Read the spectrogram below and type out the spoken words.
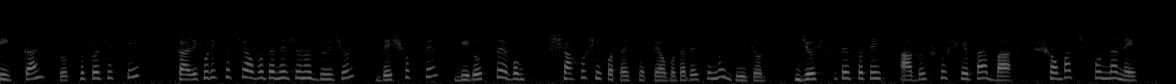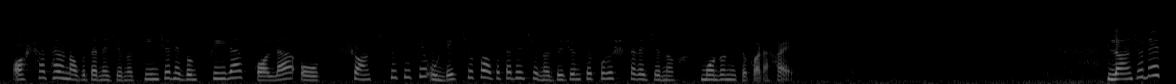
বিজ্ঞান, তথ্য প্রযুক্তি, কারিগরি ক্ষেত্রে অবদানের জন্য দুইজন, দেশপ্রেম, বীরত্ব এবং সাহসিকতার ক্ষেত্রে অবদানের জন্য দুইজন। জ্যেষ্ঠদের প্রতি আদর্শ সেবা বা সমাজ কল্যাণে অসাধারণ অবদানের জন্য তিনজন এবং ক্রীড়া, কলা ও সংস্কৃতিতে উল্লেখযোগ্য অবদানের জন্য দুজনকে পুরস্কারের জন্য মনোনীত করা হয়। লন্ডনে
